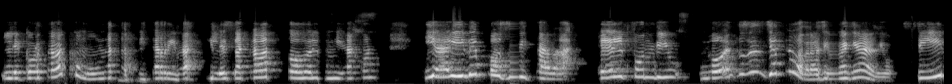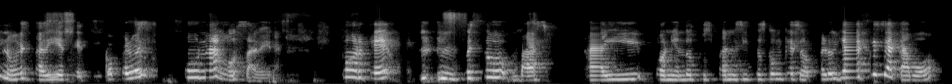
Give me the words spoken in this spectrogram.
le cortaba como una tapita arriba y le sacaba todo el migajón y ahí depositaba el fondue, ¿no? Entonces ya te podrás imaginar, digo, sí, no está dietético, pero es una gozadera, porque pues tú vas ahí poniendo tus panecitos con queso, pero ya que se acabó,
